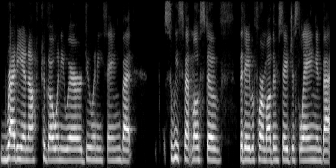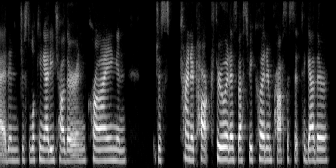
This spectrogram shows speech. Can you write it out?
ready enough to go anywhere or do anything. But so we spent most of the day before Mother's Day just laying in bed and just looking at each other and crying and just trying to talk through it as best we could and process it together.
